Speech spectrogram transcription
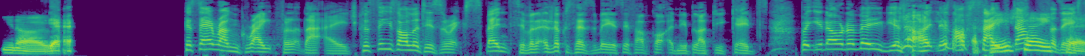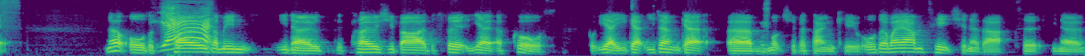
you know, Yeah. Because they're ungrateful at that age. Because these holidays are expensive. And look, it looks says to me as if I've got any bloody kids. But you know what I mean? You know, like, I've saved up for Appreciate this. No, all the Yeah. clothes. I mean, you know, the clothes you buy, the food. Yeah, of course. But yeah, you get you don't get um, much of a thank you. Although I am teaching her that to, you know,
